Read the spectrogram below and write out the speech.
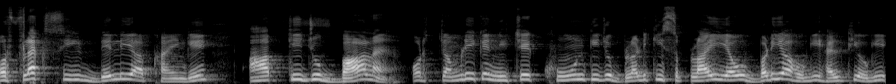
और फ्लैक्स सीड डेली आप खाएँगे, आपकी जो बाल हैं और चमड़ी के नीचे खून की जो ब्लड की सप्लाई है, वो बढ़िया होगी हेल्थी होगी।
